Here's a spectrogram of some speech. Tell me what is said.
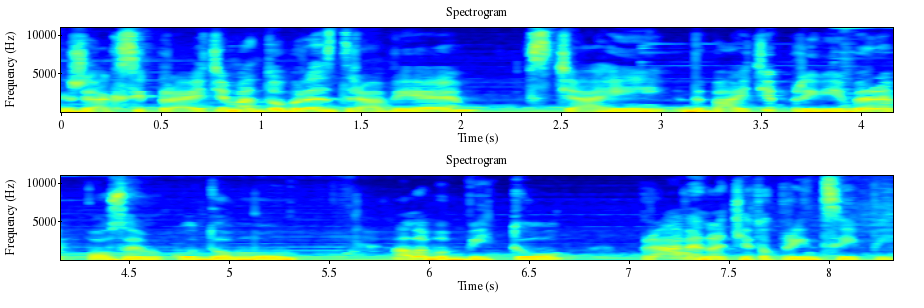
Takže ak si prajete mať dobré zdravie, vzťahy, dbajte pri výbere pozemku, domu alebo bytu práve na tieto princípy.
